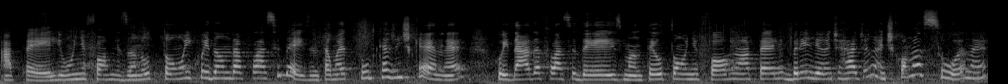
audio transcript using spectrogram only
a pele, uniformizando o tom e cuidando da flacidez. Então é tudo que a gente quer, né? Cuidar da flacidez, manter o tom uniforme, uma pele brilhante, radiante, como a sua, né?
